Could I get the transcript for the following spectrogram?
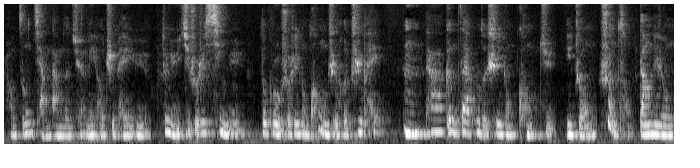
然后增强他们的权利和支配欲。就与其说是性欲，都不如说是一种控制和支配。嗯他更在乎的是一种恐惧，一种顺从。当这种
